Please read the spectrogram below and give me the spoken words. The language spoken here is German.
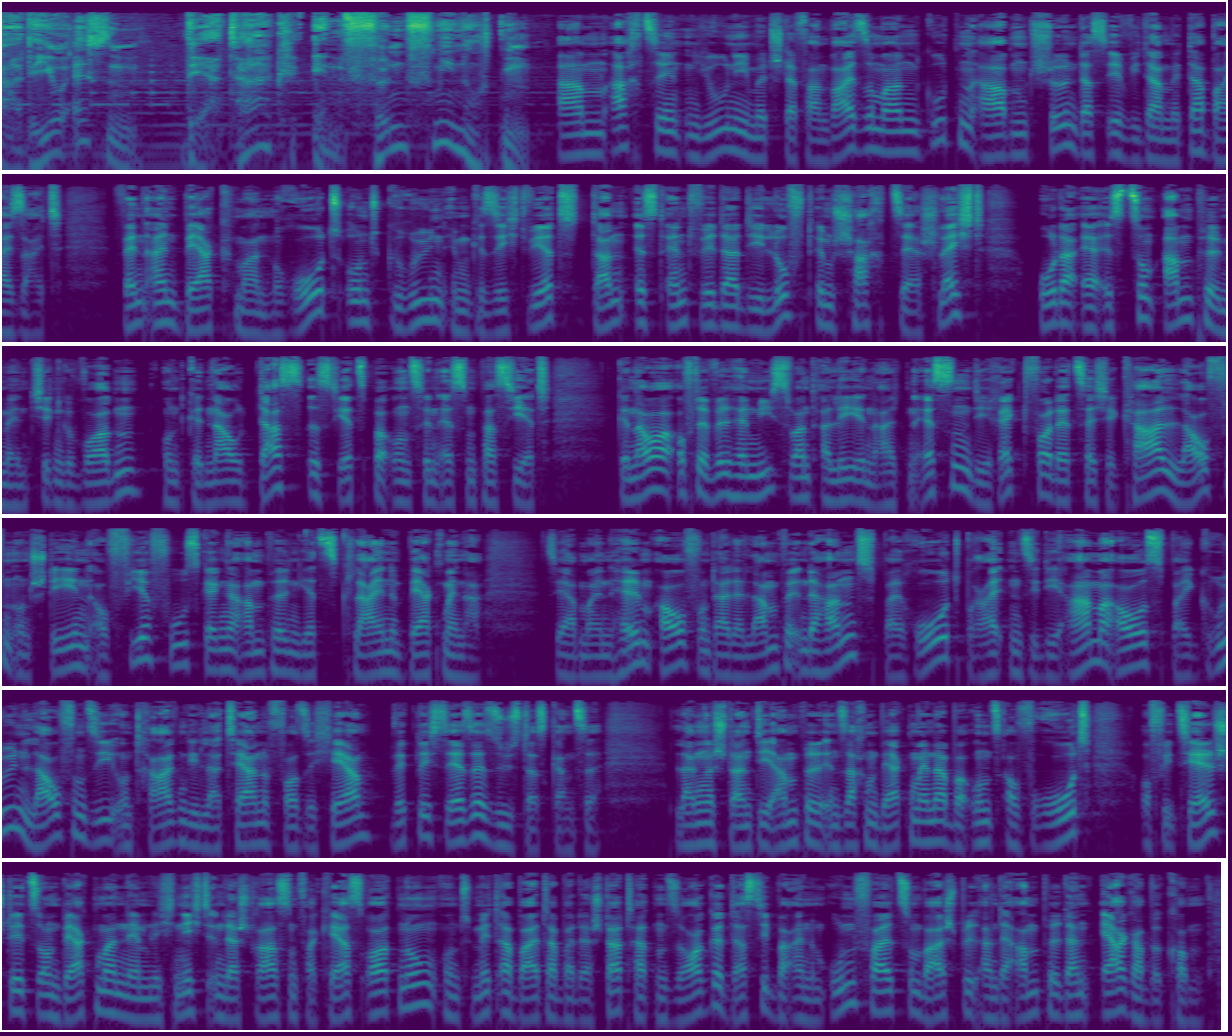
Radio Essen. Der Tag in fünf Minuten. Am 18. Juni mit Stefan Weisemann. Guten Abend, schön, dass ihr wieder mit dabei seid. Wenn ein Bergmann rot und grün im Gesicht wird, dann ist entweder die Luft im Schacht sehr schlecht oder er ist zum Ampelmännchen geworden. Und genau das ist jetzt bei uns in Essen passiert. Genauer auf der Wilhelm-Nieswand-Allee in Altenessen, direkt vor der Zeche Karl, laufen und stehen auf vier Fußgängerampeln jetzt kleine Bergmänner. Sie haben einen Helm auf und eine Lampe in der Hand. Bei Rot breiten sie die Arme aus, bei Grün laufen sie und tragen die Laterne vor sich her. Wirklich sehr, sehr süß das Ganze. Lange stand die Ampel in Sachen Bergmänner bei uns auf Rot. Offiziell steht so ein Bergmann nämlich nicht in der Straßenverkehrsordnung und Mitarbeiter bei der Stadt hatten Sorge, dass sie bei einem Unfall zum Beispiel an der Ampel dann Ärger bekommen.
